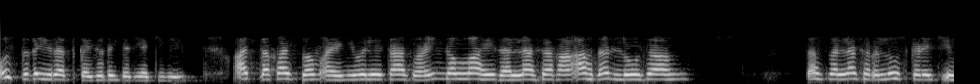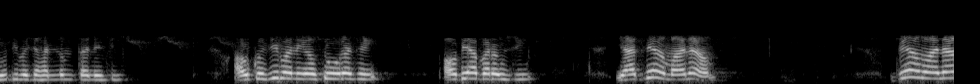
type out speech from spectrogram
اوس د دې رد کوي د دې د دې کې دي اتخذتم آی نیولې تاسو عند الله د الله څخه عهدا لوزا تاسو الله سره لوز کړي چې يهودي به جهنم ته نه شي او کوزي باندې یو څو ورځې او بیا بروزي یاد دې امانه دې امانه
